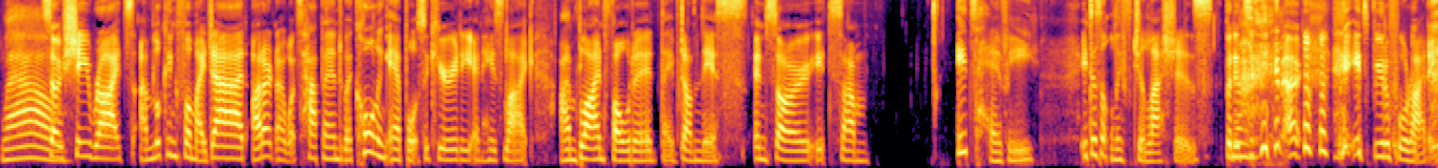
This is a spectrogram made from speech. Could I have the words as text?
Wow. So she writes, I'm looking for my dad. I don't know what's happened. We're calling airport security. And he's like, I'm blindfolded. They've done this. And so it's um it's heavy. It doesn't lift your lashes, but it's you know, it's beautiful writing.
